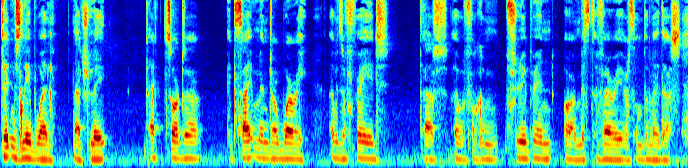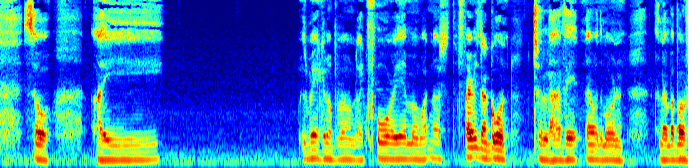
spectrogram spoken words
didn't sleep well, naturally. That sort of excitement or worry, I was afraid that I would fucking sleep in or miss the ferry or something like that. So I was waking up around like 4 a.m. and whatnot. The ferries are going till half eight now in the morning, and I'm about,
